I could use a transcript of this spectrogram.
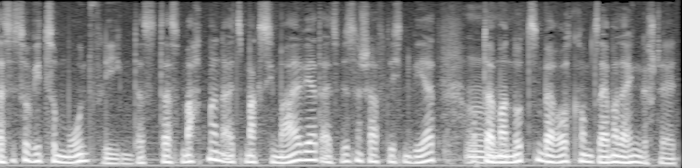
Das ist so wie zum Mond fliegen. Das, das macht man als Maximalwert, als wissenschaftlichen Wert. Ob mhm. da mal Nutzen bei rauskommt, sei mal dahingestellt.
